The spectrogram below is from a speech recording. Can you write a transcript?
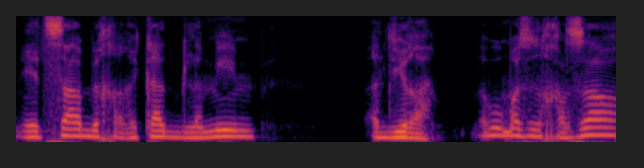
נעצר בחריקת בלמים אדירה. אבו מאזן חזר,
